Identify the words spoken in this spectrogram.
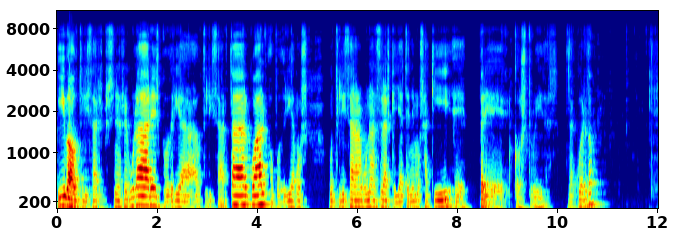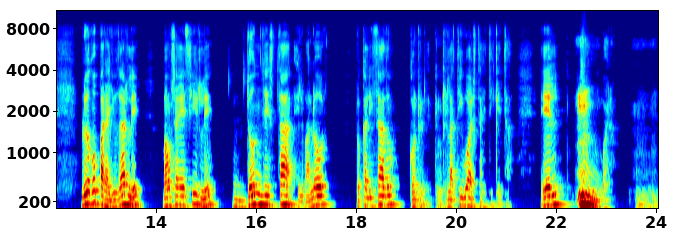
Y va a utilizar expresiones regulares, podría utilizar tal cual, o podríamos utilizar algunas de las que ya tenemos aquí eh, preconstruidas. ¿De acuerdo? Luego, para ayudarle, vamos a decirle dónde está el valor localizado con, relativo a esta etiqueta. Él, bueno, mm,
